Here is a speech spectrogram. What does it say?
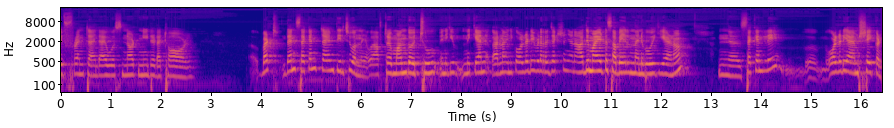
different and I was not needed at all but then second time തിരിച്ചു വന്ന്. ആഫ്റ്റർ മന്ത് ഓർ ടു എനിക്ക് നിൽക്കാൻ കാരണം എനിക്ക് ഓൾറെഡി ഇവിടെ റിജക്ഷൻ ഞാൻ ആദ്യമായിട്ട് സഭയിൽ നിന്ന് അനുഭവിക്കുകയാണ്. സെക്കൻഡ്ലി ഓൾറെഡി ഐ എം ഷേക്കൺ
